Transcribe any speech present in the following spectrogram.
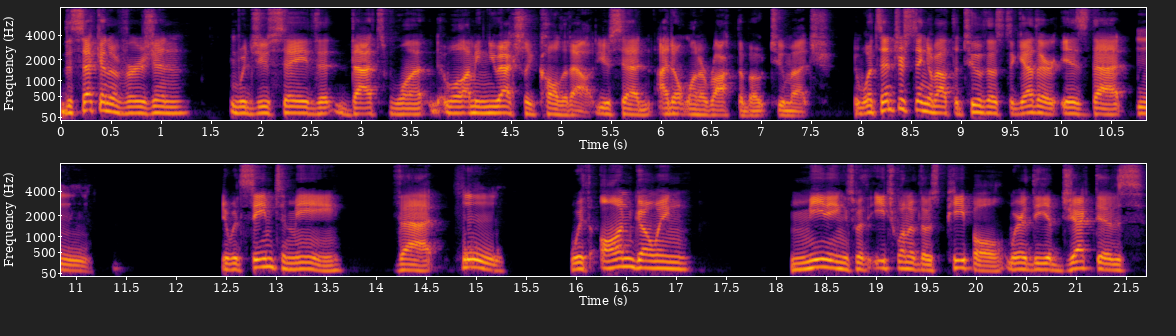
The second aversion, would you say that that's one? Well, I mean, you actually called it out. You said, I don't want to rock the boat too much. What's interesting about the two of those together is that Hmm. it would seem to me that Hmm. with ongoing meetings with each one of those people where the objectives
